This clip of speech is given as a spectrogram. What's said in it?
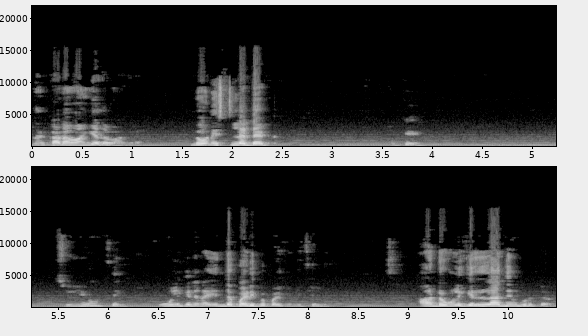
நான் கடன் வாங்கி அதை வாங்குறேன். Loan is still debt okay. So you think உங்களுக்கு என்ன நான் எந்த படிப்பை படிக்கணும்னு கேளு ஆண்டு உங்களுக்கு எல்லாத்தையும் கொடுத்தேன்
